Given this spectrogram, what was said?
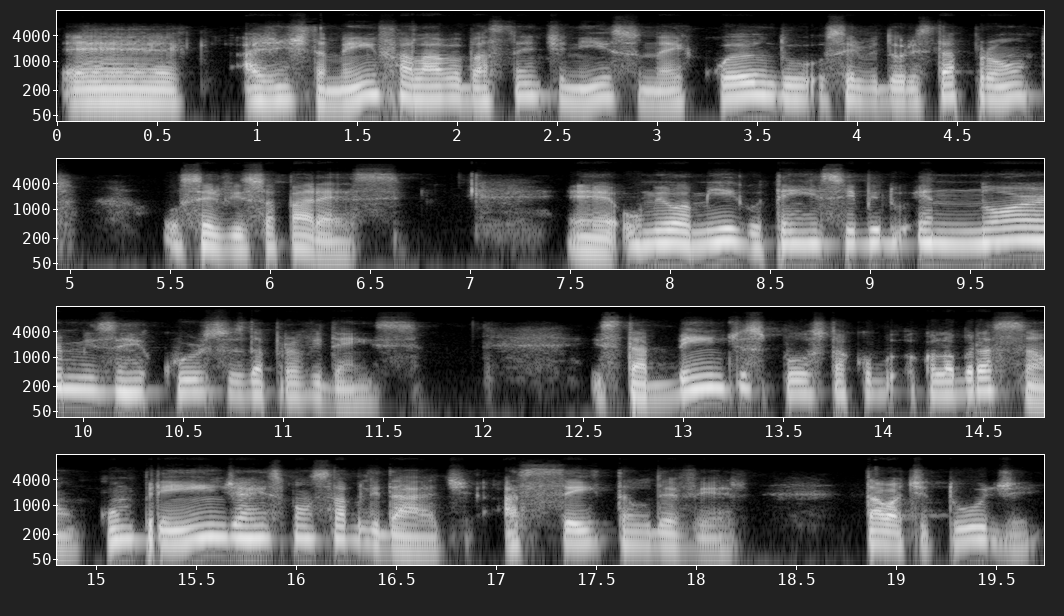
É, a gente também falava bastante nisso, né? Quando o servidor está pronto, o serviço aparece. É, o meu amigo tem recebido enormes recursos da Providência. Está bem disposto à, co colaboração, compreende a responsabilidade, aceita o dever. Tal atitude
